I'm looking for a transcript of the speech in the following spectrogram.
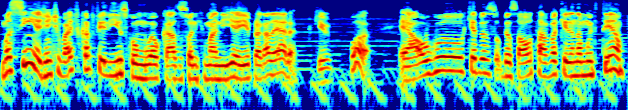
Mas sim, a gente vai ficar feliz, como é o caso do Sonic Mania aí pra galera. Porque, pô, é algo que a pessoa- o pessoal tava querendo há muito tempo.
